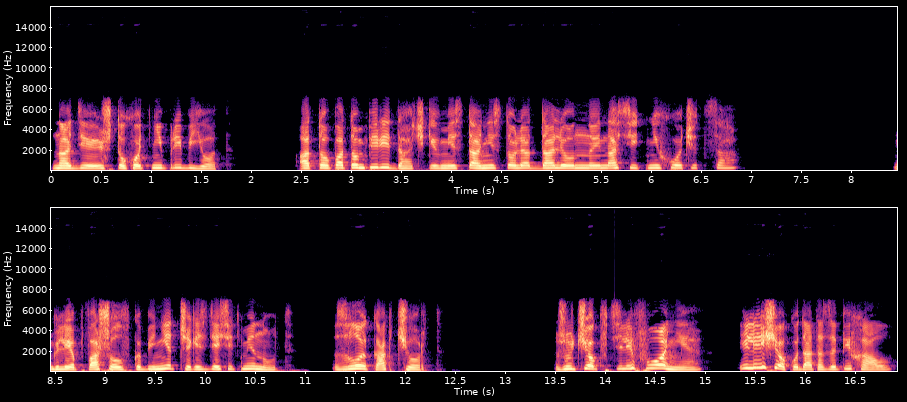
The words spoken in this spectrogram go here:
Надеюсь, что хоть не прибьет. А то потом передачки в места не столь отдаленные носить не хочется. Глеб вошел в кабинет через десять минут, злой как черт. «Жучок в телефоне или еще куда-то запихал?»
